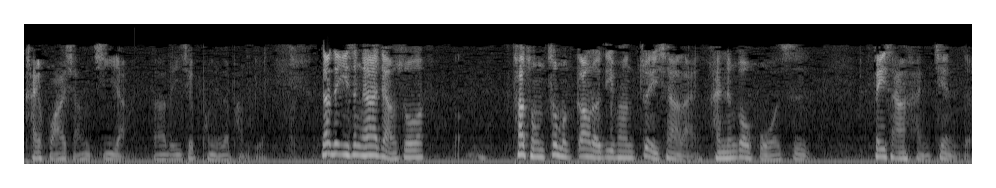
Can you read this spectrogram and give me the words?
开滑翔机啊，他的一些朋友在旁边。那这医生跟他讲说，他从这么高的地方坠下来还能够活是非常罕见的，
